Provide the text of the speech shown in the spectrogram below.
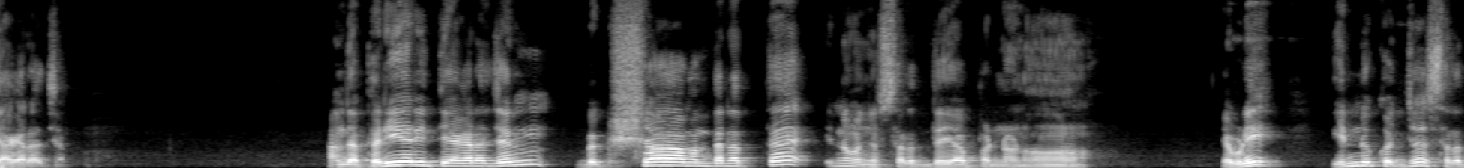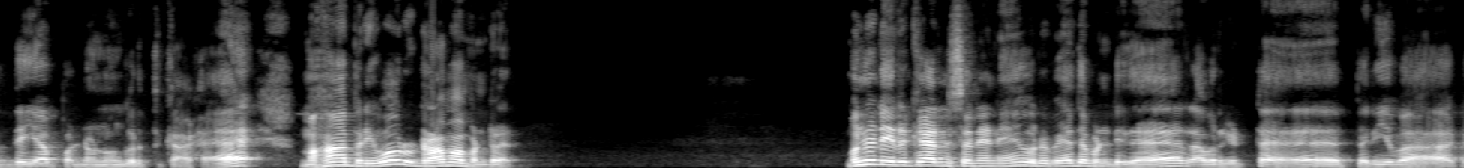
தியாகராஜன். அந்த பெரியரி தியாகராஜன் பிக்ஷாவந்தனத்தை இன்னும் கொஞ்சம் சிரத்தையாக பண்ணணும். எப்படி? இன்னும் கொஞ்சம் சிரத்தையாக பண்ணணுங்கிறதுக்காக மகாபிரிவா ஒரு ட்ராமா பண்ணுறார் முன்னாடி இருக்காருன்னு சொன்னேனே ஒரு வேத பண்டிதர் அவர்கிட்ட பெரியவா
